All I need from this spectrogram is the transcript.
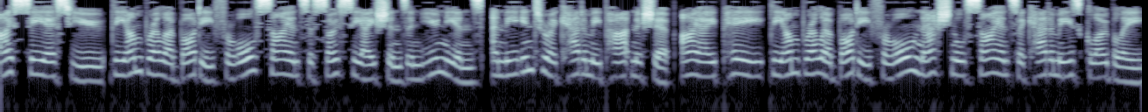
ICSU, the umbrella body for all science associations and unions, and the Inter-Academy Partnership IAP, the umbrella body for all national science academies globally.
